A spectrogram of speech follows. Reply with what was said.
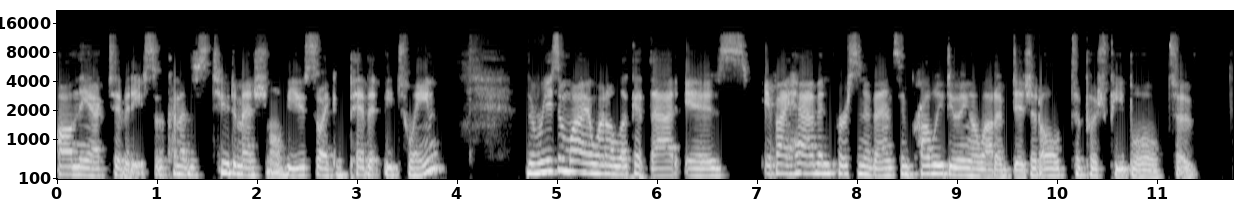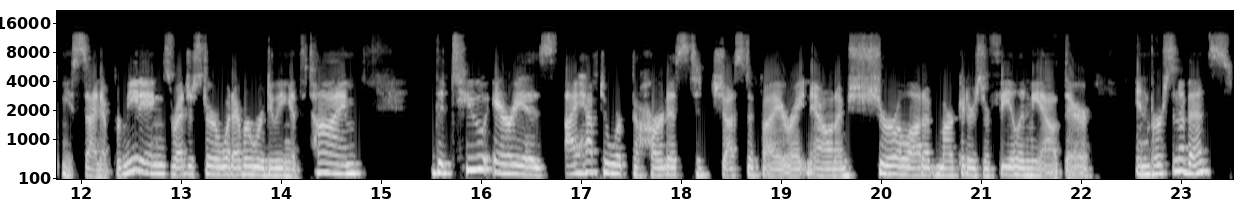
on the activity. So kind of this two dimensional view so I can pivot between. The reason why I want to look at that is if I have in person events, I'm probably doing a lot of digital to push people to you sign up for meetings, register, whatever we're doing at the time. The two areas I have to work the hardest to justify right now, and I'm sure a lot of marketers are feeling me out there in person events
